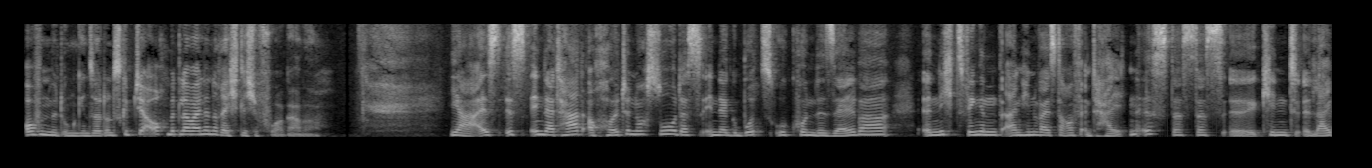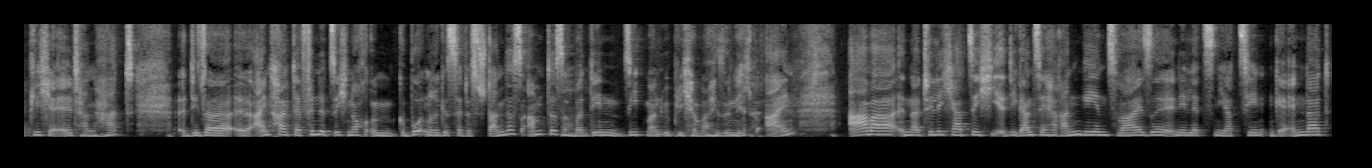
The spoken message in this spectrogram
offen mit umgehen sollte. Und es gibt ja auch mittlerweile eine rechtliche Vorgabe. Ja, es ist in der Tat auch heute noch so, dass in der Geburtsurkunde selber äh, nicht zwingend ein Hinweis darauf enthalten ist, dass das äh, Kind leibliche Eltern hat. Äh, dieser Eintrag, der findet sich noch im Geburtenregister des Standesamtes, mhm. aber den sieht man üblicherweise nicht ja. ein. Aber natürlich hat sich die ganze Herangehensweise in den letzten Jahrzehnten geändert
